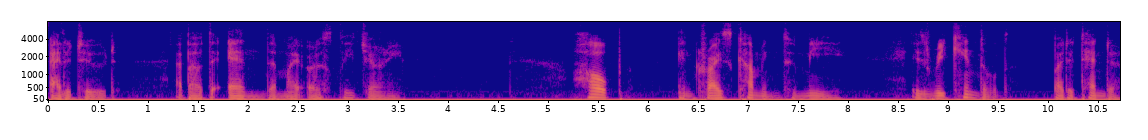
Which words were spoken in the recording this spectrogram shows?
attitude about the end of my earthly journey. Hope in Christ's coming to me is rekindled by the tender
